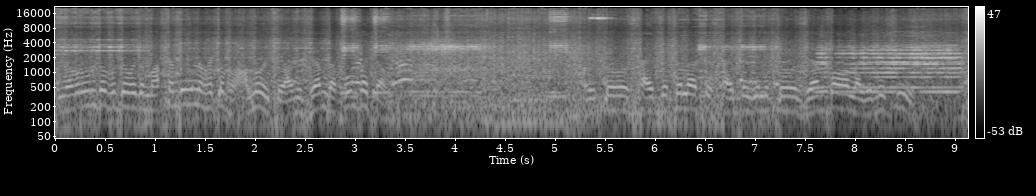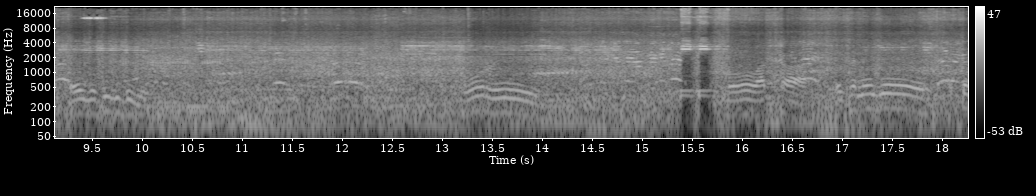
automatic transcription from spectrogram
আমি আবার উল্টো বুঝতে বলতে মাঝখান গেলে হয়তো ভালো হইতো। আমি জ্যামটা কম পাইতাম। আমি তো সাইডে চলে আসি, সাইডে গেলে তো জ্যাম পাওয়া লাগে বেশি। এই যে দিকে দিকে। ওরে। ও আচ্ছা এখানে যে একটা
